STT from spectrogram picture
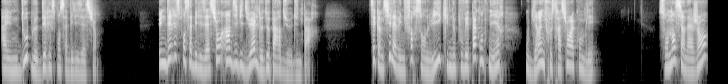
à une double déresponsabilisation? Une déresponsabilisation individuelle de Depardieu, d'une part. C'est comme s'il avait une force en lui qu'il ne pouvait pas contenir, ou bien une frustration à combler. Son ancien agent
